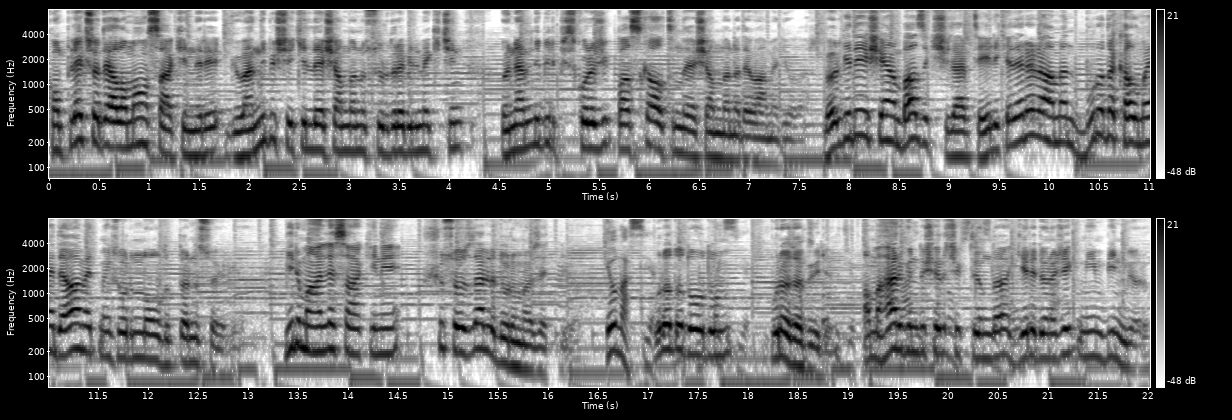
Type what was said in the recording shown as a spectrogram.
Complexo de Alamán sakinleri güvenli bir şekilde yaşamlarını sürdürebilmek için önemli bir psikolojik baskı altında yaşamlarına devam ediyorlar. Bölgede yaşayan bazı kişiler tehlikelere rağmen burada kalmaya devam etmek zorunda olduklarını söylüyor. Bir mahalle sakini şu sözlerle durumu özetliyor. Burada doğdum, burada büyüdüm. Ama her gün dışarı çıktığımda geri dönecek miyim bilmiyorum.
